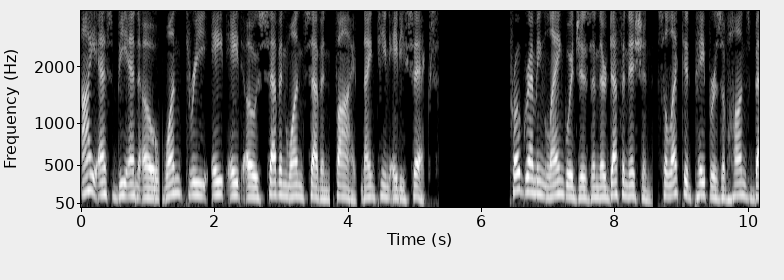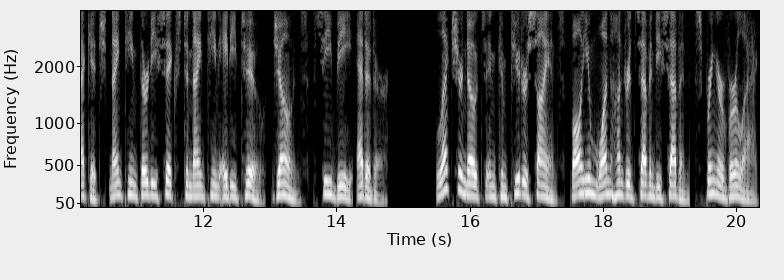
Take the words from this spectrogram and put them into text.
ISBN 0-13-880717-5 1986. Programming Languages and Their Definition, Selected Papers of Hans Bekić 1936–1982, Jones, C. B. editor. Lecture Notes in Computer Science, Volume 177, Springer Verlag.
